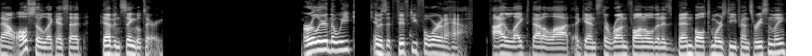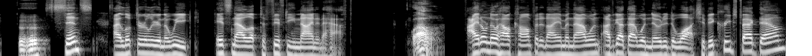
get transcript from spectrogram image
Now, also, like I said, Devin Singletary. Earlier in the week, it was at 54 and a half. I liked that a lot against the run funnel that has been Baltimore's defense recently. Mm-hmm. Since I looked earlier in the week, it's now up to 59 and a half. Wow. I don't know how confident I am in that one. I've got that one noted to watch. If it creeps back down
